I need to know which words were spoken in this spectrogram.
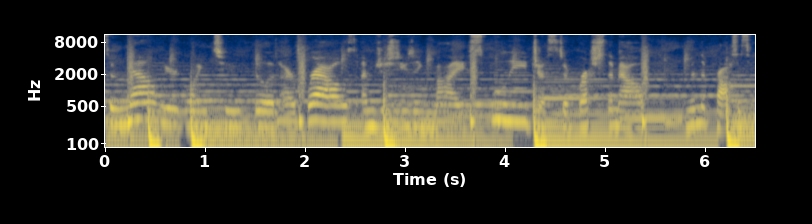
So now we are going to fill in our brows. I'm just using my spoolie just to brush them out. I'm in the process of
